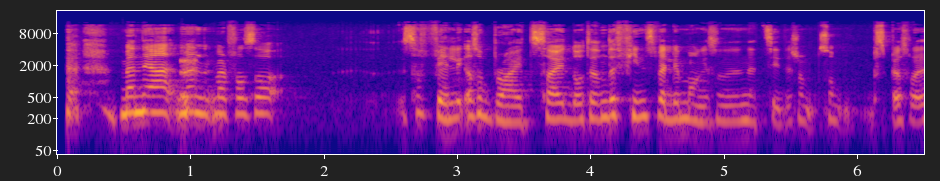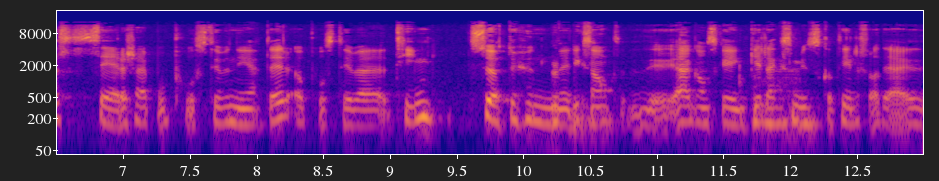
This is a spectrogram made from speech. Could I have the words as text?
men, jeg, men i hvert fall så så veldig, altså Brightside.no, Det fins veldig mange sånne nettsider som, som spesialiserer seg på positive nyheter og positive ting. Søte hunder, ikke sant. Jeg er ganske enkel, det er ikke så mye som skal til for at jeg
